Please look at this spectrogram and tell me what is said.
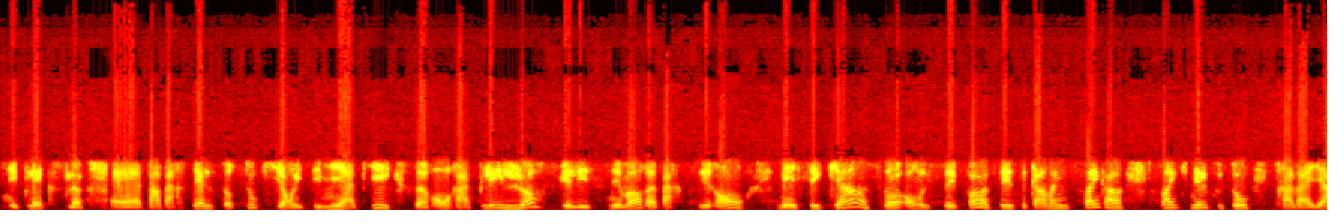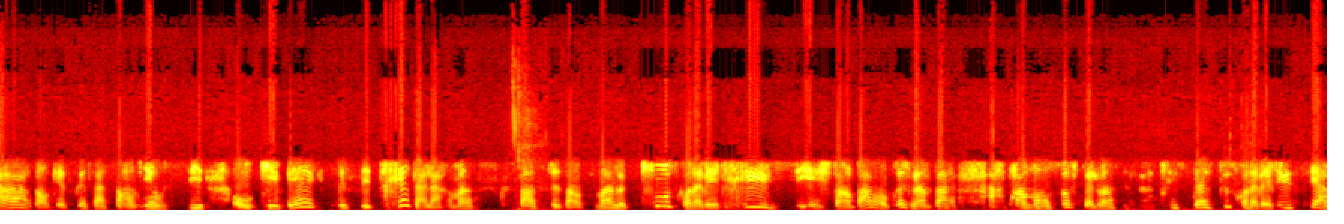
Cinéplex, là, euh, temps partiel surtout, qui ont été mis à pied et qui seront rappelés lorsque les cinémas repartiront. Mais c'est quand ça, on le sait pas. C'est quand même 5, 5 000 plutôt travailleurs. Donc, est-ce que ça s'en vient aussi au Québec? C'est très alarmant se passe présentement. Tout ce qu'on avait réussi, et je t'en parle, en vrai, je la misère à reprendre mon souffle tellement c'est une tristesse. Tout ce qu'on avait réussi à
